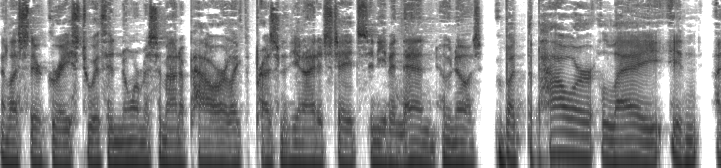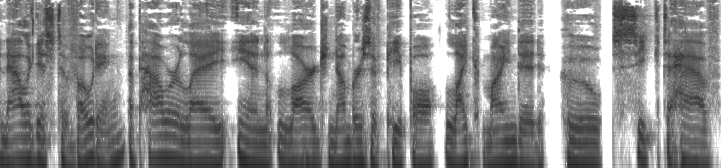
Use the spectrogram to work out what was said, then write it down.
unless they're graced with enormous amount of power, like the president of the United States. And even then, who knows? But the power lay in analogous to voting. The power lay in large numbers of people like minded who seek to have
